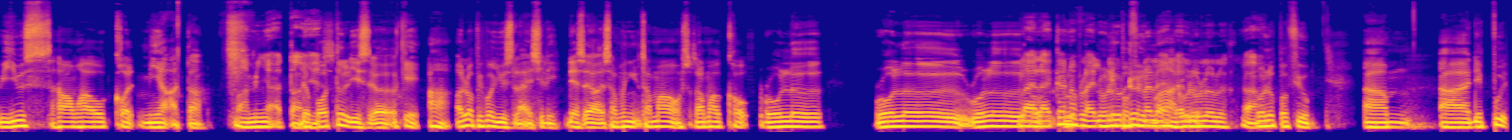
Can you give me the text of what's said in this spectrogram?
we use somehow called Mia Ata. Ah, minyak atas. the yes. bottle is uh, okay. Ah, a lot of people use lah actually. There's uh something somehow somehow called roller, roller, roller. like like kind of like roller perfume. like ah, that. roller, Roller, roller. Ah. roller perfume. Um, uh, they put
